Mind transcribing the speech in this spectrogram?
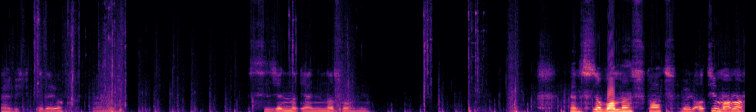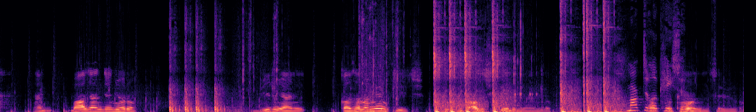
her bir de yok. Yani sizce yani nasıl oynuyor? Yani size one man squad böyle atayım ama yani bazen deniyorum. Bir yani kazanamıyorum ki hiç. Alışık değilim yani. Marked a Ben takım location. oyununu seviyorum.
